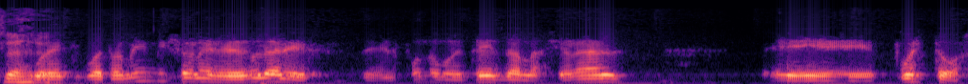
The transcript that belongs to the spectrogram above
44 mil millones de dólares del Fondo Monetario Internacional eh, puestos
